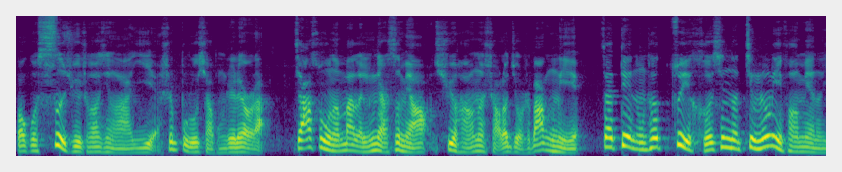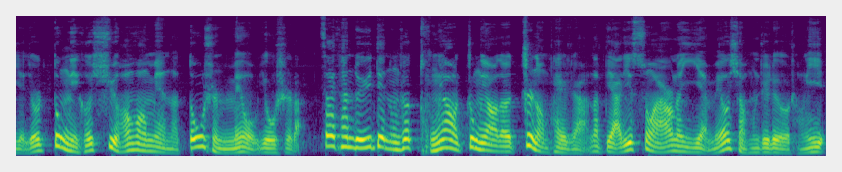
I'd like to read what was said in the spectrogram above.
包括四驱车型啊，也是不如小鹏 G 六的。加速呢慢了零点四秒，续航呢少了九十八公里。在电动车最核心的竞争力方面呢，也就是动力和续航方面呢，都是没有优势的。再看对于电动车同样重要的智能配置啊，那比亚迪宋 L 呢也没有小鹏 G 六有诚意。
